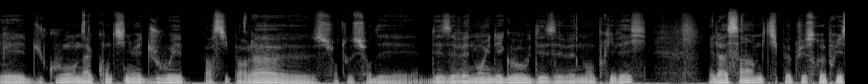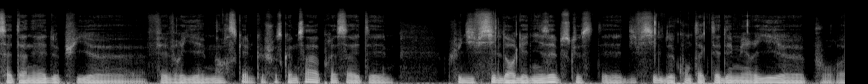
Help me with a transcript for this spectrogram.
Et du coup, on a continué de jouer par-ci par-là, euh, surtout sur des, événements illégaux ou des événements privés. Et là, ça a un petit peu plus repris cette année, depuis euh, février-mars, quelque chose comme ça. Après, ça a été plus difficile d'organiser, parce que c'était difficile de contacter des mairies euh, pour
